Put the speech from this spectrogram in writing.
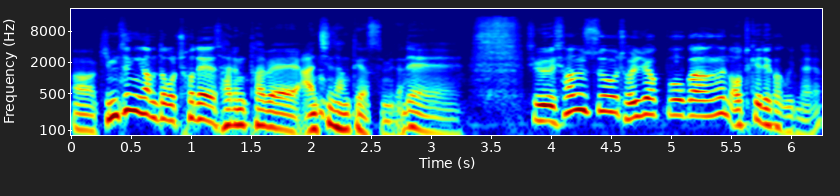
어, 김승희 감독을 초대 사령탑에 앉힌 상태였습니다. 네. 그 선수 전력 보강은 어떻게 돼가고 있나요?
